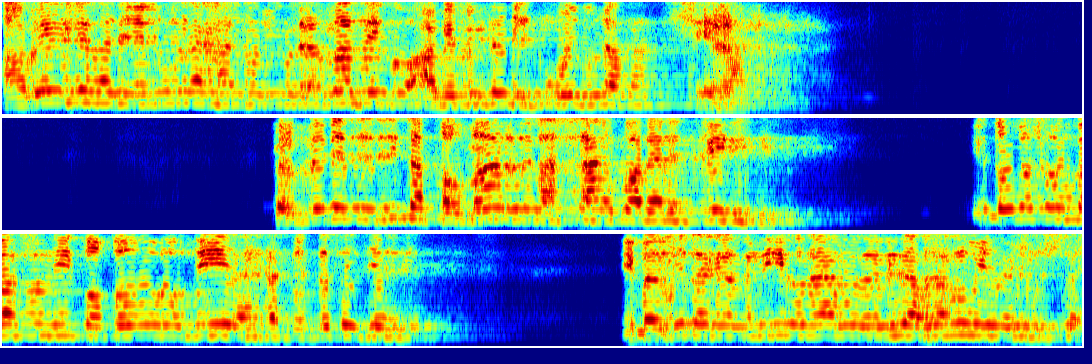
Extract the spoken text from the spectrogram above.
A veces la llenura es algo dramático, a veces te di cuenta se da. Pero usted necesita tomar las aguas del Espíritu. Y tomas un vasito todos los días hasta que usted se llene. Y permita que el río de agua de vida fluya de usted.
